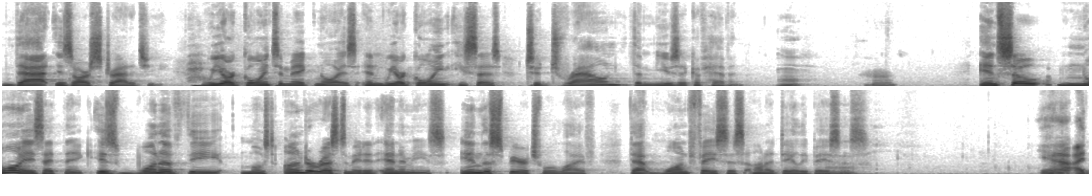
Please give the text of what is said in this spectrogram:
That is our strategy. We are going to make noise, and we are going, he says, to drown the music of heaven. And so, noise, I think, is one of the most underestimated enemies in the spiritual life that one faces on a daily basis. Yeah, I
